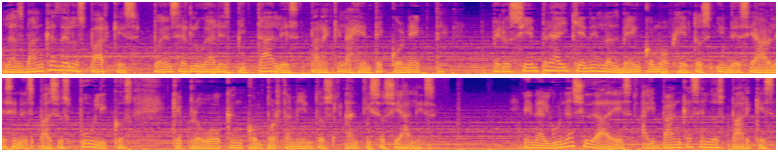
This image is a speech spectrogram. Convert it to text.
Las bancas de los parques pueden ser lugares vitales para que la gente conecte, pero siempre hay quienes las ven como objetos indeseables en espacios públicos que provocan comportamientos antisociales. En algunas ciudades hay bancas en los parques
